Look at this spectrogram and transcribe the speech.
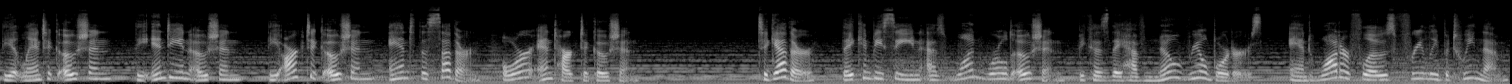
the Atlantic Ocean, the Indian Ocean, the Arctic Ocean, and the Southern, or Antarctic Ocean. Together, they can be seen as one world ocean because they have no real borders and water flows freely between them.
